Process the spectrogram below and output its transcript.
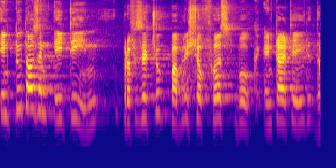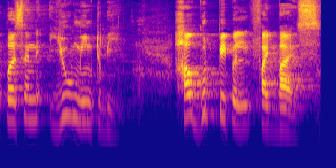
In 2018, Professor Chugh published her first book entitled The Person You Mean to Be How Good People Fight Bias.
